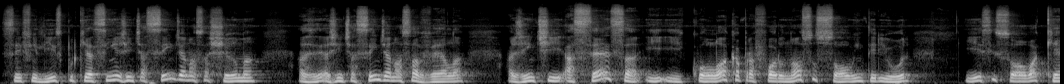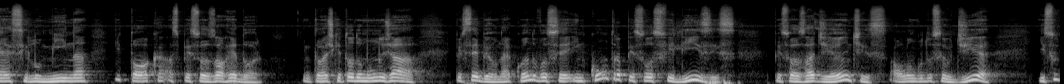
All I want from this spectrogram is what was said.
Ser feliz, porque assim a gente acende a nossa chama, a gente acende a nossa vela, a gente acessa e, e coloca para fora o nosso sol interior, e esse sol aquece, ilumina e toca as pessoas ao redor. Então acho que todo mundo já percebeu, né? Quando você encontra pessoas felizes, pessoas radiantes ao longo do seu dia, isso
